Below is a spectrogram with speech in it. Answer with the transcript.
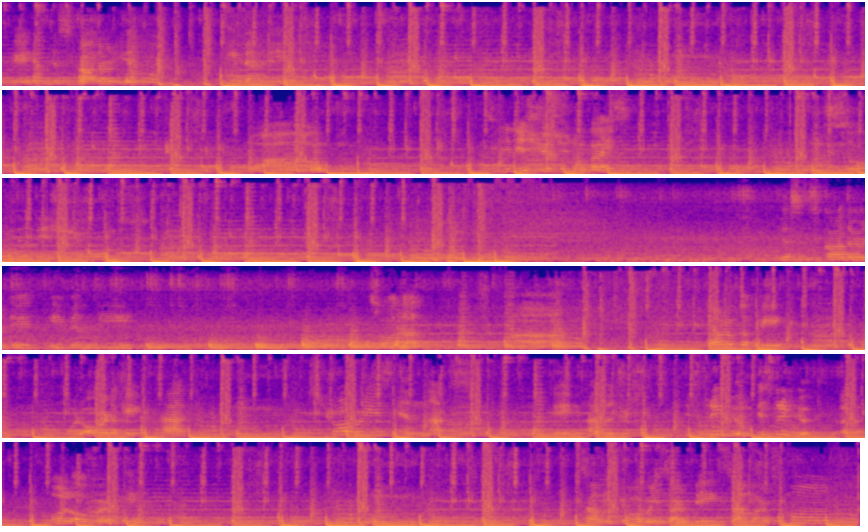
okay, just scatter it evenly. Scattered it evenly so that uh, all of the cake all over the cake had strawberries and nuts. Okay you have to distribute distribute all over okay? Some strawberries are big some are small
